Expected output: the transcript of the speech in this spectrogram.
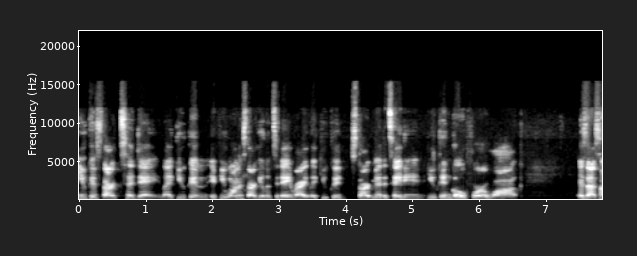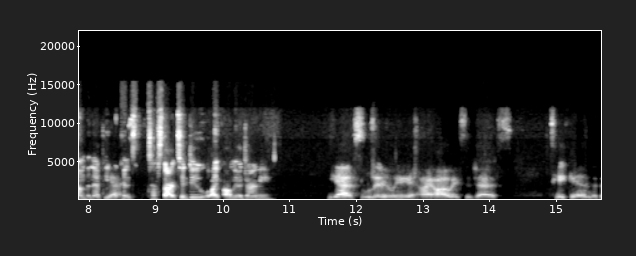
you can start today. Like you can if you want to start healing today, right? Like you could start meditating, you can go for a walk. Is that something that people Yes. can to start to do like on their journey? Yes, literally, I always suggest taking the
